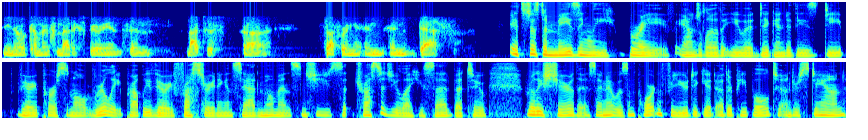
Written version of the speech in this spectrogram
you know, coming from that experience and not just uh, suffering and, and death. It's just amazingly brave, Angelo, that you would dig into these deep very personal, really probably very frustrating and sad moments. And she trusted you, like you said, but to really share this. I know it was important for you to get other people to understand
